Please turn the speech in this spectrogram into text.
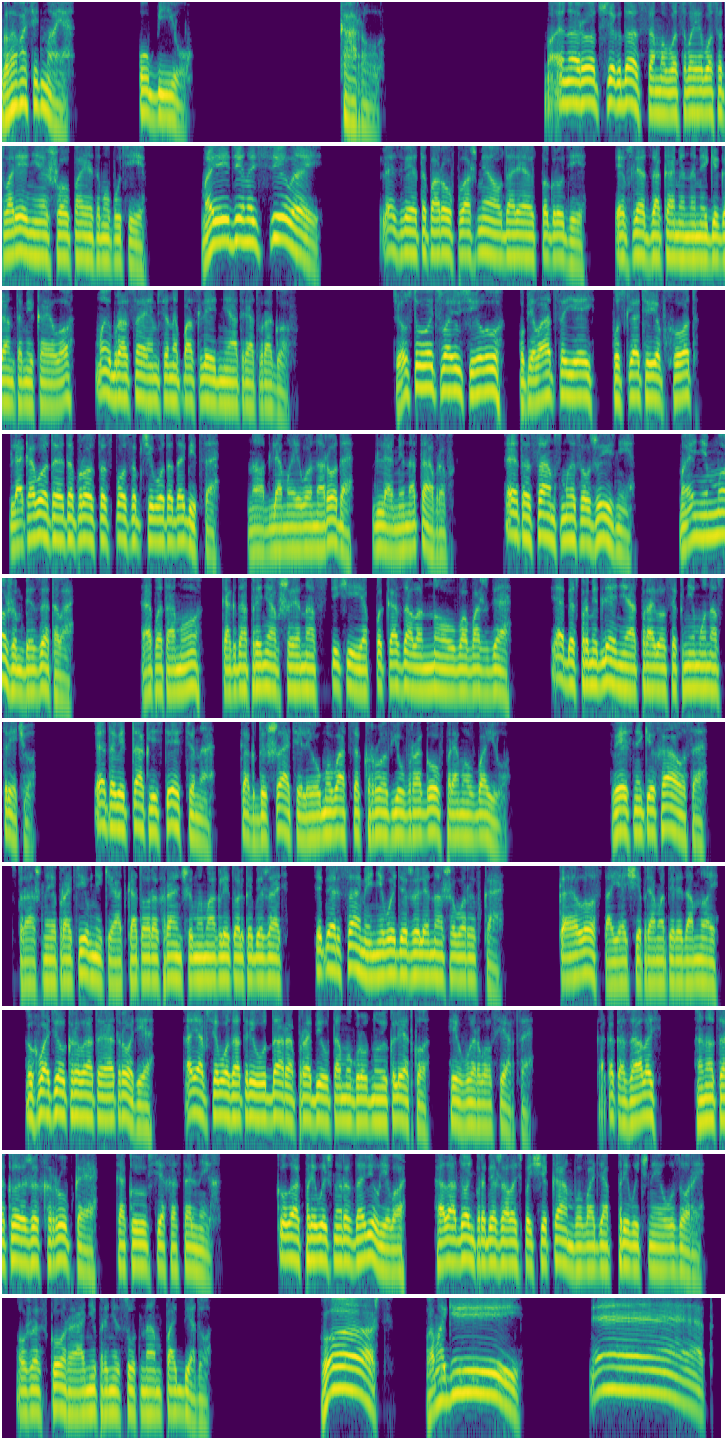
Глава седьмая. Убью. Карл. Мой народ всегда с самого своего сотворения шел по этому пути. Мы едины силой! Лезвия топоров плашмя ударяют по груди, и вслед за каменными гигантами Кайло мы бросаемся на последний отряд врагов. Чувствовать свою силу, упиваться ей, пускать ее в ход для кого-то это просто способ чего-то добиться, но для моего народа, для минотавров, это сам смысл жизни. Мы не можем без этого. А потому, когда принявшая нас стихия показала нового вождя, я без промедления отправился к нему навстречу. Это ведь так естественно, как дышать или умываться кровью врагов прямо в бою. Вестники хаоса Страшные противники, от которых раньше мы могли только бежать, теперь сами не выдержали нашего рывка. Кайло, стоящий прямо передо мной, ухватил крылатое отродье, а я всего за три удара пробил тому грудную клетку и вырвал сердце. Как оказалось, оно такое же хрупкое, как и у всех остальных. Кулак привычно раздавил его, а ладонь пробежалась по щекам, выводя привычные узоры. Уже скоро они принесут нам победу. «Вождь! Помоги!» «Нет!»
